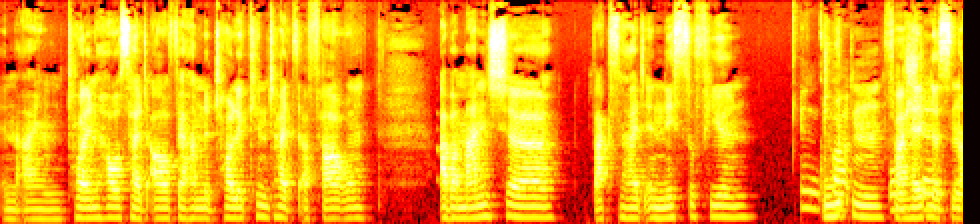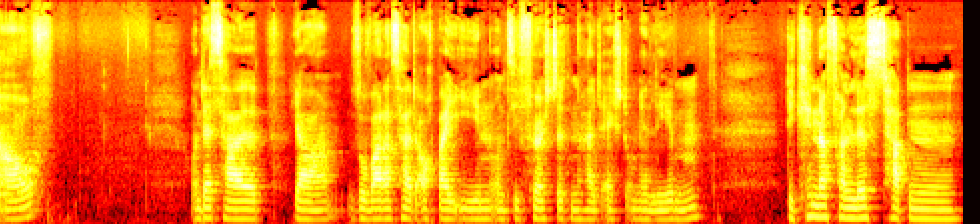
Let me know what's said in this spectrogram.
in einem tollen Haushalt auf. Wir haben eine tolle Kindheitserfahrung. Aber manche wachsen halt in nicht so vielen in guten Verhältnissen auf. Und deshalb, ja, so war das halt auch bei ihnen und sie fürchteten halt echt um ihr Leben. Die Kinder von List hatten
